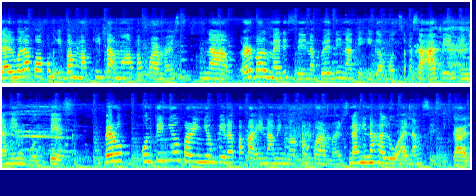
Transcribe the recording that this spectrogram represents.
Dahil wala po akong ibang makita mga ka-farmers na herbal medicine na pwede nating igamot sa, sa ating inahing buntis. Pero continue pa rin yung pinapakain namin mga ka-farmers na hinahaluan ng sisikal.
